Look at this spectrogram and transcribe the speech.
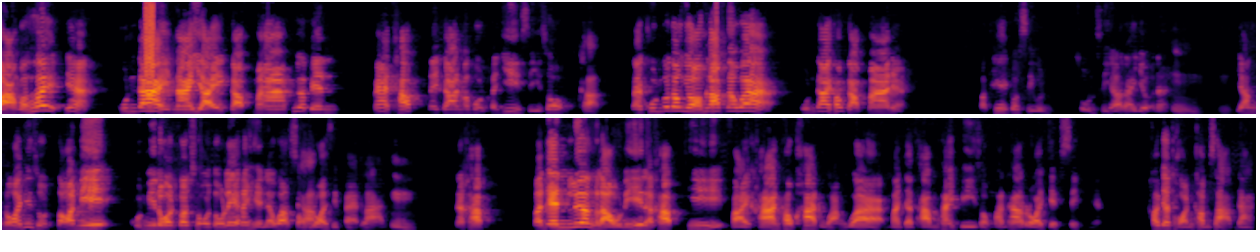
ว่างว่าเฮ้ยเนี่ย คุณได้นายใหญ่กลับมาเพื่อเป็นแม่ทัพในการมาบดขยี้สีส้มครับ แต่คุณก็ต้องยอมรับนะว่า คุณได้เขากลับมาเนี่ย ประเทศก็สูญสูญเสียอะไรเยอะนะอืมอืมอย่างน้อยที่สุดตอนนี้ คุณมิโรธก็โชว์ตัวเลขให้เห็นแล้วว่าครับ218 ล้านอืมนะครับ ประเด็นเรื่องเหล่านี้แหละครับ ที่ฝ่ายค้านเขาคาดหวังว่ามันจะทำให้ปี 2570 เนี่ย เขาจะถอนคำสาปได้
